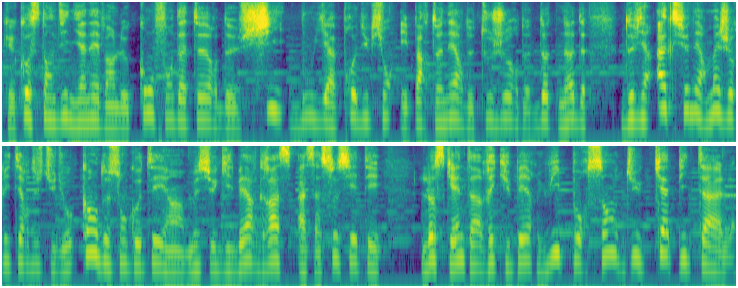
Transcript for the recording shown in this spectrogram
que Kostandin Yanev, hein, le cofondateur de Shibuya Productions et partenaire de toujours de Dotnod, devient actionnaire majoritaire du studio, quand de son côté, hein, Monsieur Gilbert, grâce à sa société Lost Kent, hein, récupère 8% du capital.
